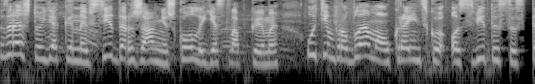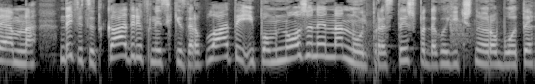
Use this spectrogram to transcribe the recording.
Зрештою, як і не всі державні школи є слабкими. Утім, проблема української освіти системна: дефіцит кадрів, низькі зарплати і помножений на нуль престиж педагогічної роботи,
